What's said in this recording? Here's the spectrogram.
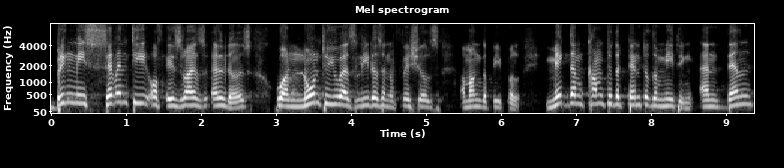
Bring me 70 of Israel's elders who are known to you as leaders and officials among the people. Make them come to the tent of the meeting, and then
